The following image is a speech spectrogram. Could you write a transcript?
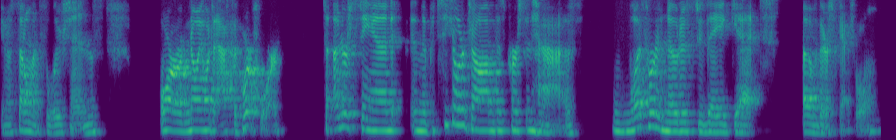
you know settlement solutions or knowing what to ask the court for to understand in the particular job this person has what sort of notice do they get of their schedule?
